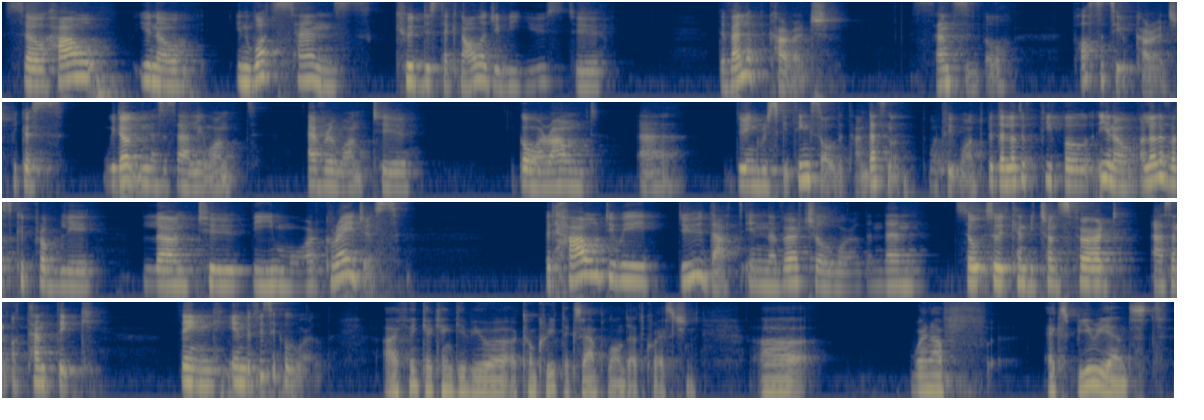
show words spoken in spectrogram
So, how, you know, in what sense could this technology be used to develop courage, sensible, positive courage? Because we don't necessarily want everyone to go around uh, doing risky things all the time. That's not what we want. But a lot of people, you know, a lot of us could probably learn to be more courageous. But how do we do that in a virtual world and then so so it can be transferred as an authentic thing in the physical world? I think I can give you a, a concrete example on that question. Uh, when I've experienced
